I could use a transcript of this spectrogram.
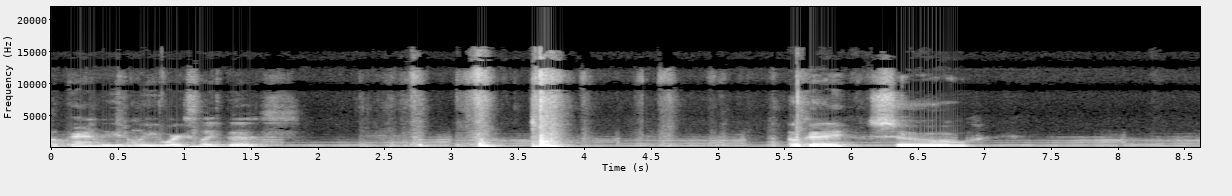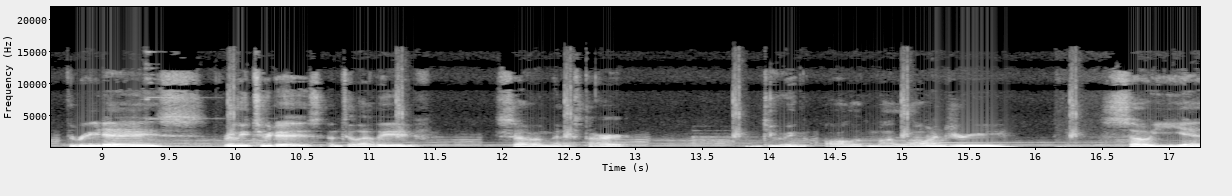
Apparently it only works like this. Okay, so three days, really two days until I leave. So I'm gonna start doing all of my laundry. So yeah.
